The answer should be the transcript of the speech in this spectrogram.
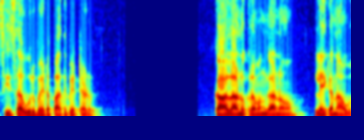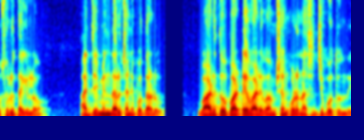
సీసా ఊరి బయట పాతిపెట్టాడు. కాలానుక్రమంగానో లేక నా ఉసురు తగిలో ఆ జమీందారు చనిపోతాడు. వాడితో పాటే వాడి వంశం కూడా నశించిపోతుంది.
